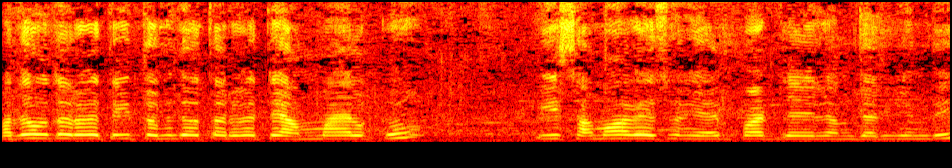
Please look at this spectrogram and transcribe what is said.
పదవ తరగతి తొమ్మిదవ తరగతి అమ్మాయిలకు ఈ సమావేశం ఏర్పాటు చేయడం జరిగింది.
